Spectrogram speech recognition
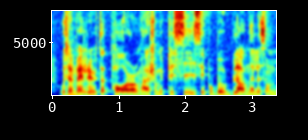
och sen väljer ut ett par av de här som är precis är på bubblan eller som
